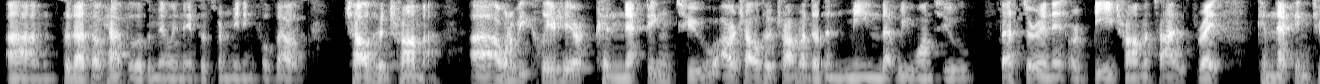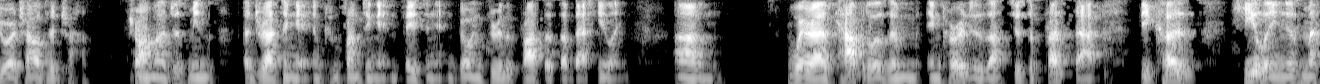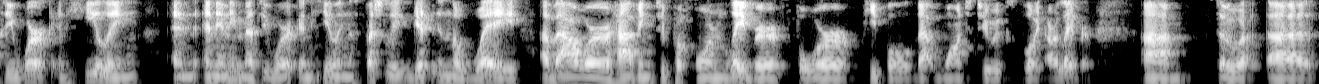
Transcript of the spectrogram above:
Um, so that's how capitalism alienates us from meaningful values. Childhood trauma. Uh, I want to be clear here. Connecting to our childhood trauma doesn't mean that we want to fester in it or be traumatized, right? Connecting to our childhood tra trauma just means addressing it and confronting it and facing it and going through the process of that healing. Um, Whereas capitalism encourages us to suppress that because healing is messy work and healing and, and any messy work and healing especially gets in the way of our having to perform labor for people that want to exploit our labor. Um, so uh,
